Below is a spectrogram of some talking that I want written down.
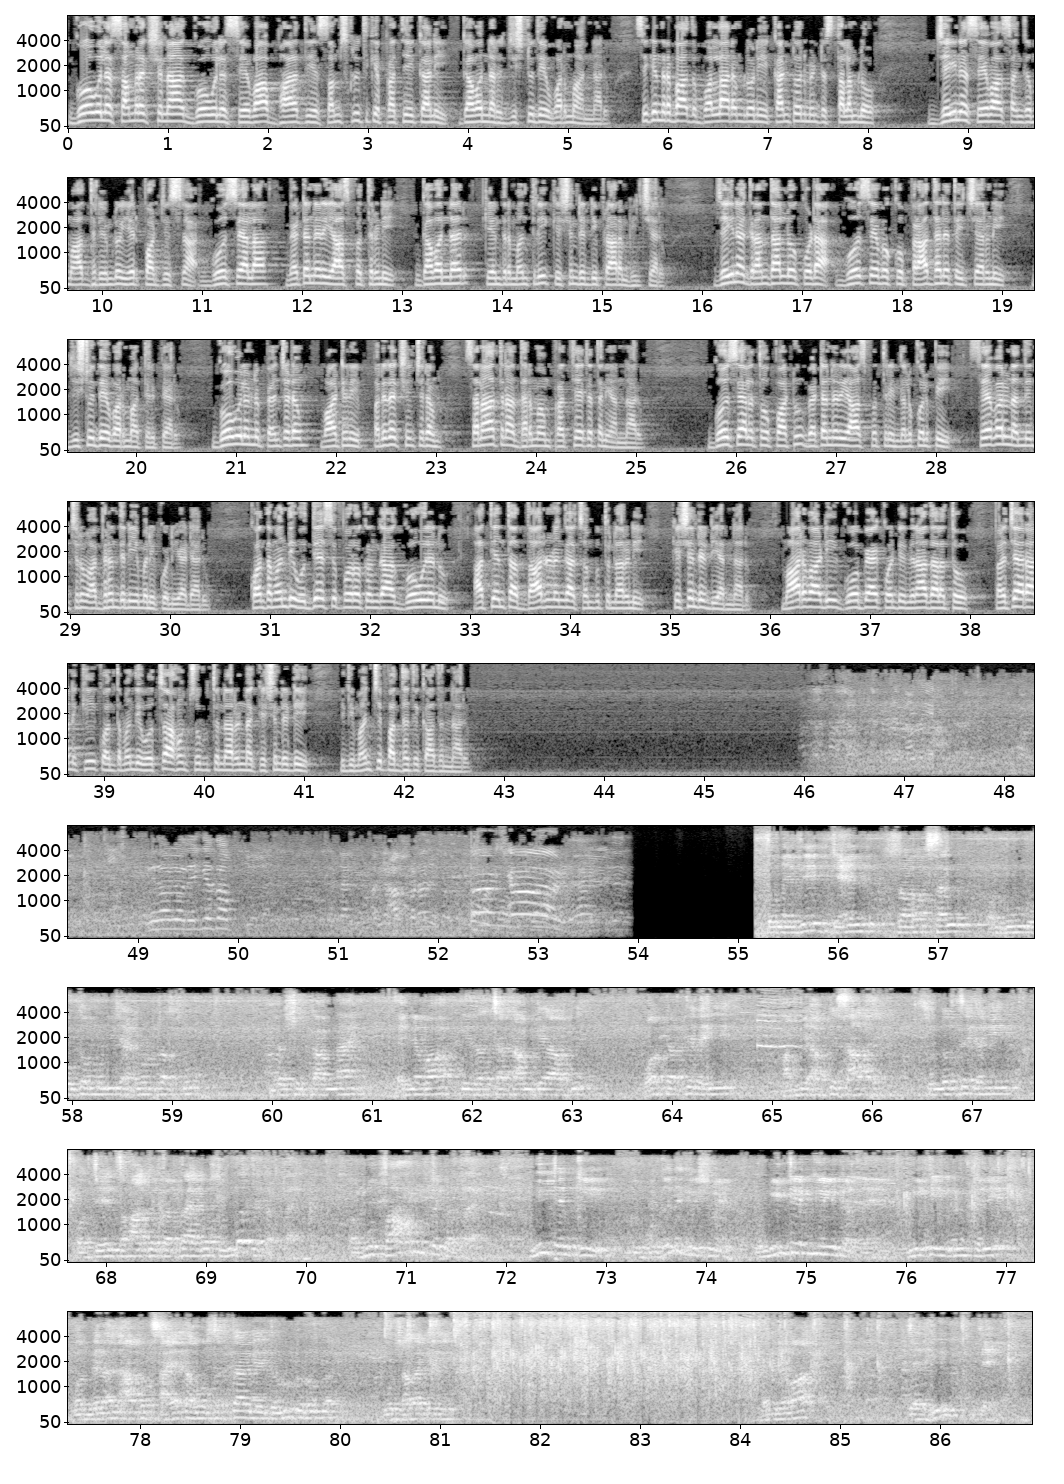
గోవుల సంరక్షణ గోవుల సేవ భారతీయ సంస్కృతికి ప్రతీక అని గవర్నర్ జిష్ణుదేవ్ వర్మ అన్నారు. సికింద్రాబాద్ బొల్లారంలోని కంటోన్మెంట్ స్థలంలో జైన సేవా సంఘం ఆధ్వర్యంలో ఏర్పాటు చేసిన గోశాల వెటనరీ ఆసుపత్రిని గవర్నర్ కేంద్ర మంత్రి కిషన్ రెడ్డి ప్రారంభించారు. జైన గ్రంథాల్లో కూడా గోసేవకు ప్రాధాన్యత ఇచ్చారని జిష్ణుదేవ్ వర్మ తెలిపారు. గోవులను పెంచడం వాటిని పరిరక్షించడం సనాతన ధర్మం ప్రత్యేకతని అన్నారు. గోశాలతో పాటు వెటనరీ ఆసుపత్రి నెలకొల్పి సేవలను అందించడం అభినందనీయమని కొనియాడారు కొంతమంది ఉద్దేశపూర్వకంగా గోవులను అత్యంత దారుణంగా చంపుతున్నారని కిషన్ రెడ్డి అన్నారు మార్వాడి గోబ్యాక్ వంటి నినాదాలతో ప్రచారానికి కొంతమంది ఉత్సాహం చూపుతున్నారన్న కిషన్ రెడ్డి ఇది మంచి పద్ధతి కాదన్నారు इधर जो देखिए तो तो मैं भी जैन श्रवक संघ और गुरु गौतम मुनि चैरिटेबल ट्रस्ट को मेरा शुभकामनाएँ, धन्यवाद, ये अच्छा काम किया आपने। और करते रहिए, हम भी आपके साथ हैं। सुंदर से करिए, और जैन समाज जो करता है, वो सुंदर से करता है। और वो साफ़ रूप से करता है। नीट एंड क्लीन जो बोलते हैं इंग्लिश में, वो नीट एंड क्लीन करते हैं। नीट एंड क्लीन करिए, और मेरा आपको सहायता हो सकता है, मैं ज़रूर करूँगा। गौशाला के लिए धन्यवाद। जय हिंद जय भारत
